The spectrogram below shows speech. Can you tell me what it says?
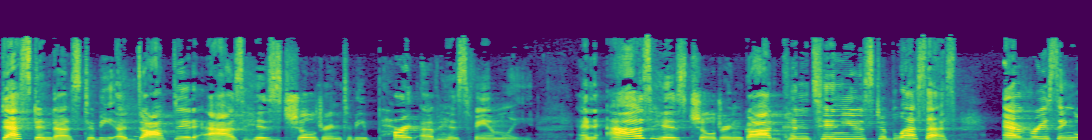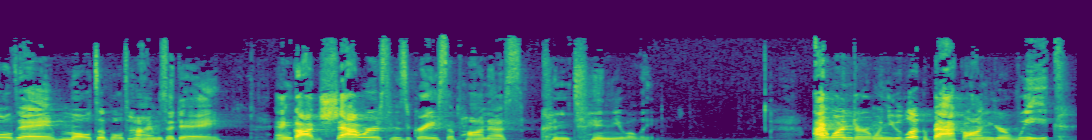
destined us to be adopted as his children, to be part of his family. And as his children, God continues to bless us every single day, multiple times a day. And God showers his grace upon us continually. I wonder when you look back on your week,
